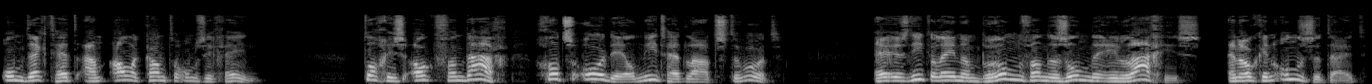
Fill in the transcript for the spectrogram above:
ontdekt het aan alle kanten om zich heen. Toch is ook vandaag Gods oordeel niet het laatste woord. Er is niet alleen een bron van de zonde in Lagis en ook in onze tijd,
